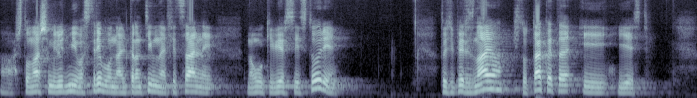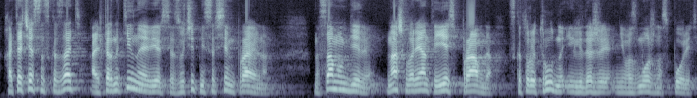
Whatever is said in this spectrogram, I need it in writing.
а, что нашими людьми востребована альтернативная официальной науке версия истории, то теперь знаю, что так это и есть. Хотя, честно сказать, альтернативная версия звучит не совсем правильно. На самом деле, наш вариант и есть правда, с которой трудно или даже невозможно спорить.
